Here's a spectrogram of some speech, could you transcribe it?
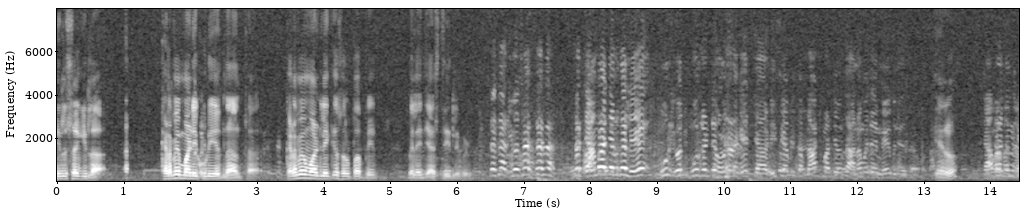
ನಿಲ್ಸಾಗಿಲ್ಲ ಕಡಿಮೆ ಮಾಡಿ ಕುಡಿಯೋದನ್ನ ಅಂತ. ಕಡಿಮೆ ಮಾಡಲಿಕ್ಕೆ ಸ್ವಲ್ಪ ಬೆಲೆ ಜಾಸ್ತಿ ಇರಲಿ ಬಿಡಿ. ಸರ್ ಸರ್ ಇವತ್ತು ಸರ್ ಸರ್ ಸರ್ ಸರ್ ಚಾಮರಾಜನಗರದಲ್ಲಿ ಮೂರು ಇವತ್ತು ಗಂಟೆ ಒಳಗಡೆಗೆ ಡಿ ಸಿ ಆಫೀಸ್ನ ಬ್ಲಾಸ್ಟ್ ಮಾಡ್ತೀವಿ ಅಂತ ಅನಾಮಧೇಯ ಮೇಲ್ ಬಂದಿದೆ ಸರ್. ಏನು ಚಾಮರಾಜನಗರ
